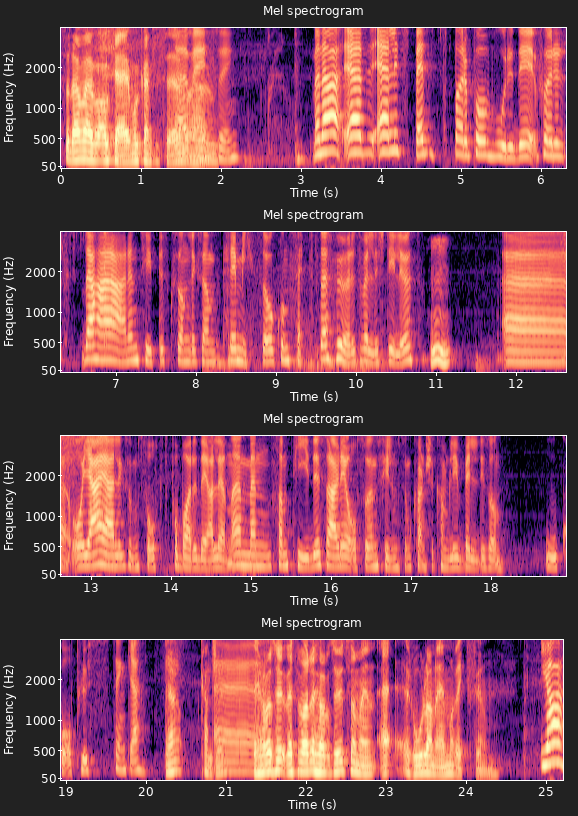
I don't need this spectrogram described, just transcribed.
så der må jeg bare OK, jeg må kanskje se her. Amazing. Men jeg, jeg, er litt spent bare på hvor de For det her er en typisk sånn liksom Premisset og konseptet høres veldig stilig ut. Mm. Eh, og jeg er liksom solgt på bare det alene, men samtidig så er det også en film som kanskje kan bli veldig sånn OK pluss, tenker jeg. Ja, kanskje. Eh, Det høres vet du hva det høres ut som? En eh, Roland Emrik-film. ja,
